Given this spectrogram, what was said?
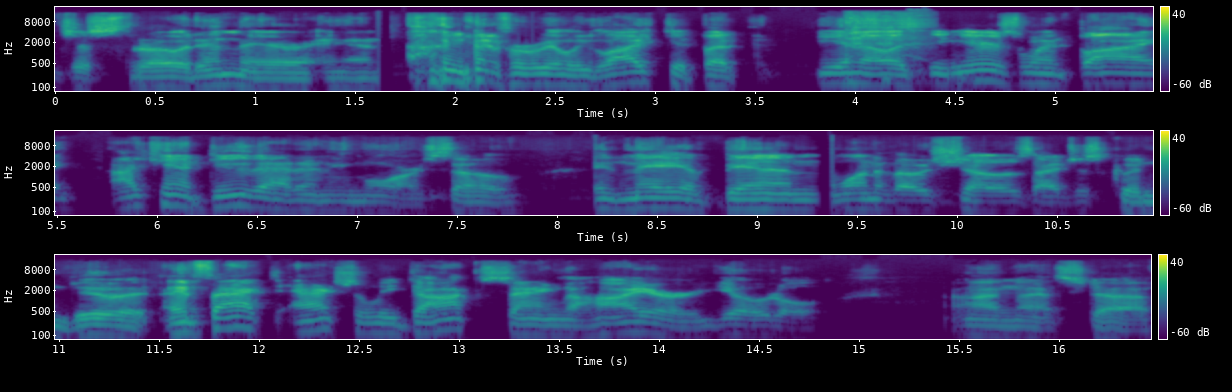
just throw it in there. And I never really liked it, but you know, as the years went by, I can't do that anymore. So it may have been one of those shows I just couldn't do it. In fact, actually, Doc sang the higher yodel on that stuff.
